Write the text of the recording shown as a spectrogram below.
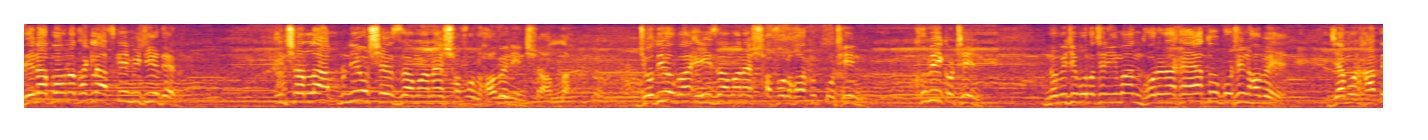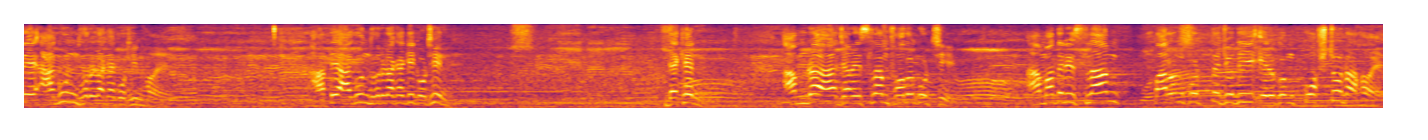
দেনা পাওনা থাকলে আজকেই মিটিয়ে দেন। ইনশাল্লাহ আপনিও শেষ জামানায় সফল হবেন ইনশাআল্লাহ। যদিও বা এই জামানায় সফল হওয়া খুব কঠিন, খুবই কঠিন। নবীজি বলেছেন ইমান ধরে রাখা এত কঠিন হবে যেমন হাতে আগুন ধরে রাখা কঠিন হয়। হাতে আগুন ধরে রাখা কি কঠিন? দেখেন আমরা যারা ইসলাম ফলো করছি, আমাদের ইসলাম পালন করতে যদি এরকম কষ্ট না হয়,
